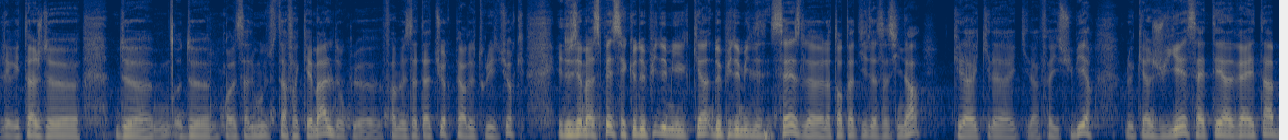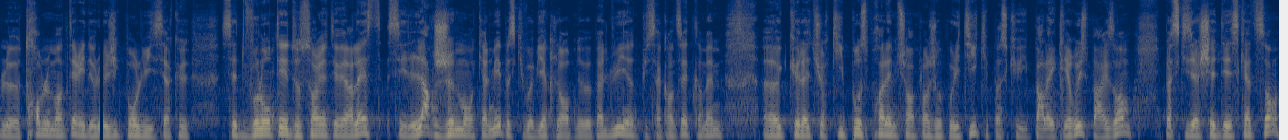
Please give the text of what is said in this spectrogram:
l'héritage de, de, de, Mustafa Kemal, donc le fameux Atatürk, père de tous les Turcs. Et deuxième aspect, c'est que depuis, 2015, depuis 2016, la, tentative d'assassinat qu'il a, failli subir, le 15 juillet, ça a été un véritable tremblement de terre idéologique pour lui. C'est-à-dire que cette volonté de s'orienter vers l'Est s'est largement calmée, parce qu'il voit bien que l'Europe ne veut pas de lui, hein, depuis 57 quand même, euh, que la Turquie pose problème sur un plan géopolitique, parce qu'il parle avec les Russes, par exemple, parce qu'ils achètent des S-400.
